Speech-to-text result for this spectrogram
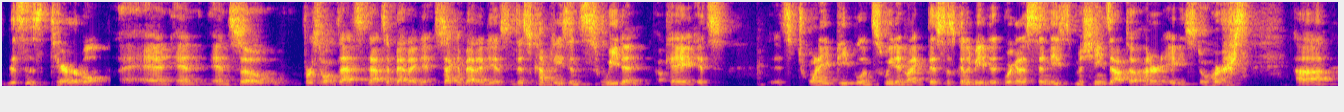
this is terrible. And and and so first of all, that's that's a bad idea. Second bad idea is this company's in Sweden. Okay, it's it's 20 people in Sweden. Like this is going to be, we're going to send these machines out to 180 stores. Uh,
